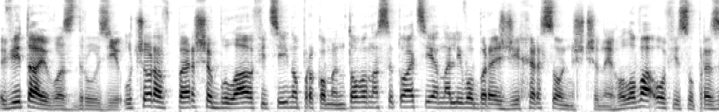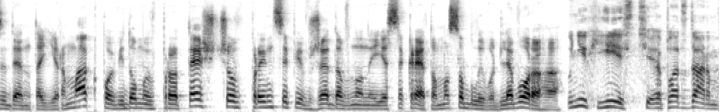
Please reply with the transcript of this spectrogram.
Вітаю вас, друзі. Учора вперше була офіційно прокоментована ситуація на лівобережжі Херсонщини. Голова офісу президента Єрмак повідомив про те, що в принципі вже давно не є секретом, особливо для ворога. У них есть э, плацдарм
